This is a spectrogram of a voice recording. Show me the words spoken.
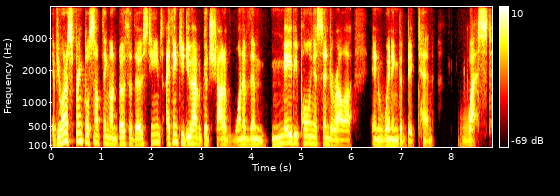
If you want to sprinkle something on both of those teams, I think you do have a good shot of one of them maybe pulling a Cinderella and winning the Big Ten West.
